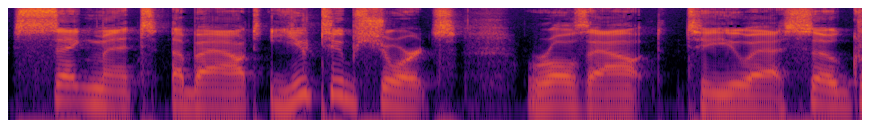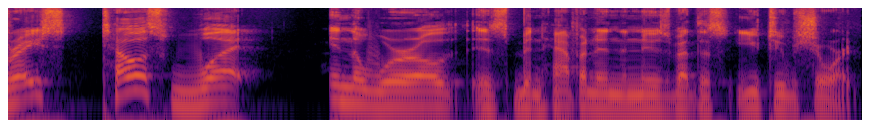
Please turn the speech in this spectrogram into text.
segment about YouTube Shorts rolls out to US. So, Grace, tell us what in the world has been happening in the news about this YouTube Short.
